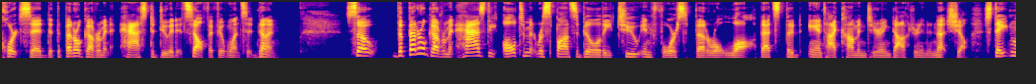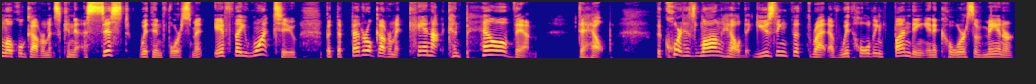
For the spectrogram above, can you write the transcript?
court said that the federal government has to do it itself if it wants it done. So, the federal government has the ultimate responsibility to enforce federal law. That's the anti commandeering doctrine in a nutshell. State and local governments can assist with enforcement if they want to, but the federal government cannot compel them to help. The court has long held that using the threat of withholding funding in a coercive manner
